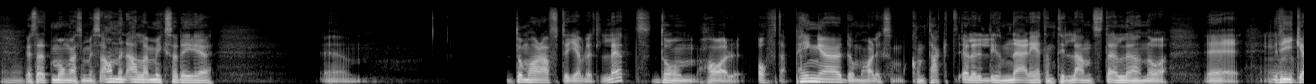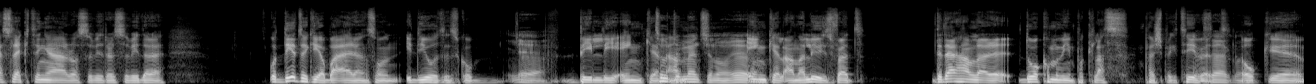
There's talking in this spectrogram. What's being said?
Jag har sett många som är så, ah, men alla mixade är ehm, de har haft det jävligt lätt, de har ofta pengar, de har liksom kontakt, eller liksom närheten till landställen och eh, rika släktingar och så vidare. Och så vidare. Och det tycker jag bara är en sån idiotisk och Yeah. billig, enkel, an- yeah. enkel analys. För att det där handlar, då kommer vi in på klassperspektivet. Exactly. Och eh,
